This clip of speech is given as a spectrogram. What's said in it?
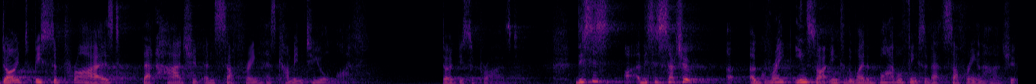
Don't be surprised that hardship and suffering has come into your life. Don't be surprised. This is, uh, this is such a, a, a great insight into the way the Bible thinks about suffering and hardship.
